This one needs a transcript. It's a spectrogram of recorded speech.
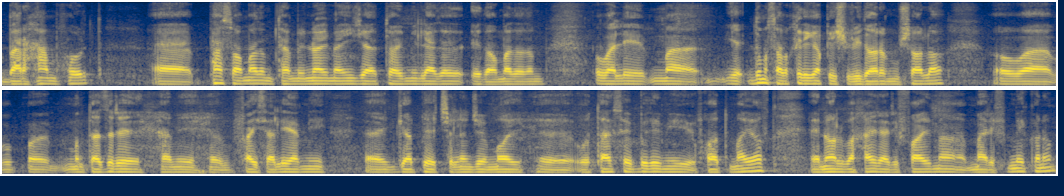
برهم خورد. پس آمدم تمرین های ما اینجا تا میلی ادامه دادم. ولی ما دو مسابقه دیگه پیشروی دارم انشالله و منتظر همی فیصلی همی گپ چلنج مای او تاکس بودیم. فاطمه یافت. انال بخیر عریفای ما معرفی می‌کنم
